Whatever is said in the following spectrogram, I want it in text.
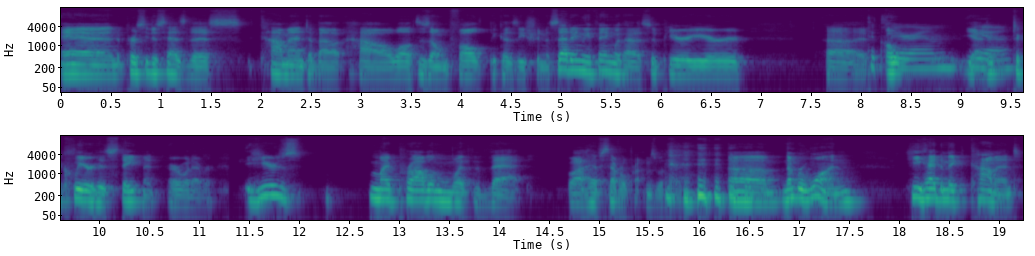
And Percy just has this comment about how well it's his own fault because he shouldn't have said anything without a superior uh, to oh, clear him. yeah, Yeah. To, to clear his statement or whatever. Here's my problem with that. Well, I have several problems with it. um, number one, he had to make a comment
